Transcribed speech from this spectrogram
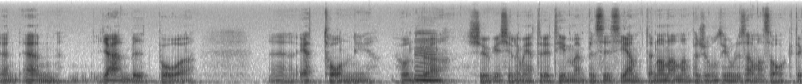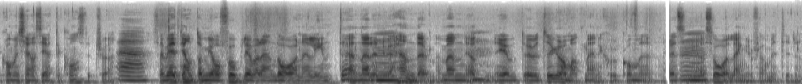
en, en järnbit på eh, ett ton i 120 kilometer i timmen precis jämte någon annan person som gjorde samma sak. Det kommer kännas jättekonstigt tror jag. Ja. Sen vet jag inte om jag får uppleva den dagen eller inte när det nu Mm. händer men jag är helt övertygad om att människor kommer resonera Mm. så längre fram i tiden.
